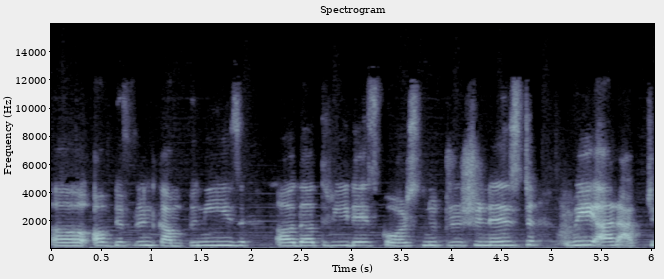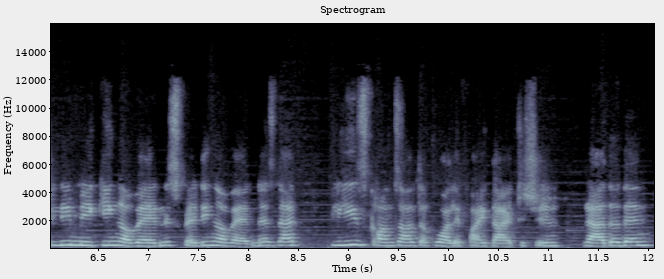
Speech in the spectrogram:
of different companies. The three days course nutritionist we are actually making awareness spreading awareness that please consult a qualified dietitian rather than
